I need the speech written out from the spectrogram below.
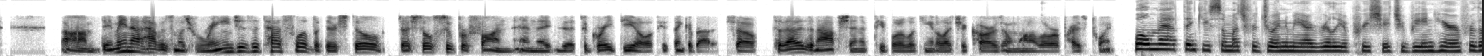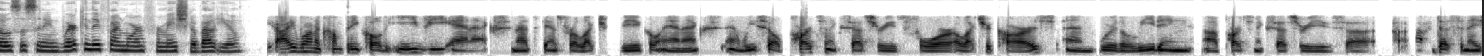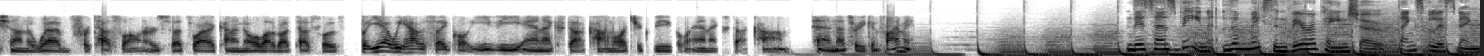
Um, they may not have as much range as a Tesla, but they're still they're still super fun, and they, it's a great deal if you think about it. So so that is an option if people are looking at electric cars and want a lower price point. Well, Matt, thank you so much for joining me. I really appreciate you being here. For those listening, where can they find more information about you? I run a company called EV Annex, and that stands for Electric Vehicle Annex, and we sell parts and accessories for electric cars, and we're the leading uh, parts and accessories uh, destination on the web for Tesla owners. So that's why I kind of know a lot about Teslas. But yeah, we have a site called evannex.com, electricvehicleannex.com, and that's where you can find me. This has been the Mason Vera Paine Show. Thanks for listening.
